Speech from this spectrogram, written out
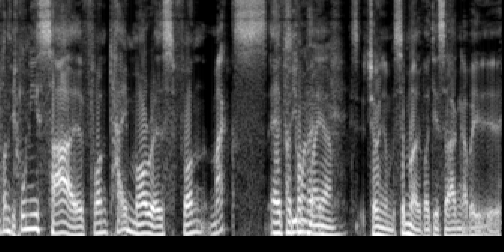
von. Tony Saal, von Ty Morris, von Max, äh, von, Simon von, Meyer. Entschuldigung, Simmel wollte ich sagen, aber äh,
